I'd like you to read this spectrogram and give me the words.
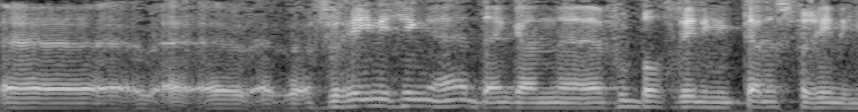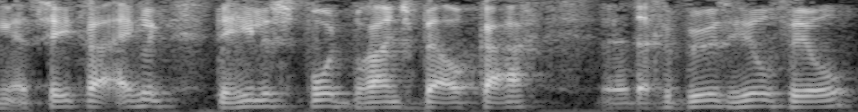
uh, uh, uh, verenigingen. Denk aan voetbalvereniging, tennisvereniging, et cetera. Eigenlijk de hele sportbranche bij elkaar. daar gebeurt heel veel.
